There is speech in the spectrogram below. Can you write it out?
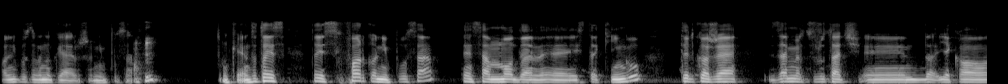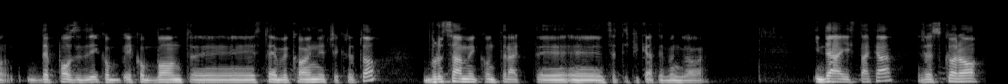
Olympus na pewno kojarzysz Olympusa. Mhm. Okej, no to, to, jest, to jest fork Olympusa, ten sam model y, stakingu, tylko że zamiast wrzucać jako depozyt, jako, jako bond stablecoiny czy krypto, wrzucamy kontrakty, certyfikaty węglowe. Idea jest taka, że skoro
